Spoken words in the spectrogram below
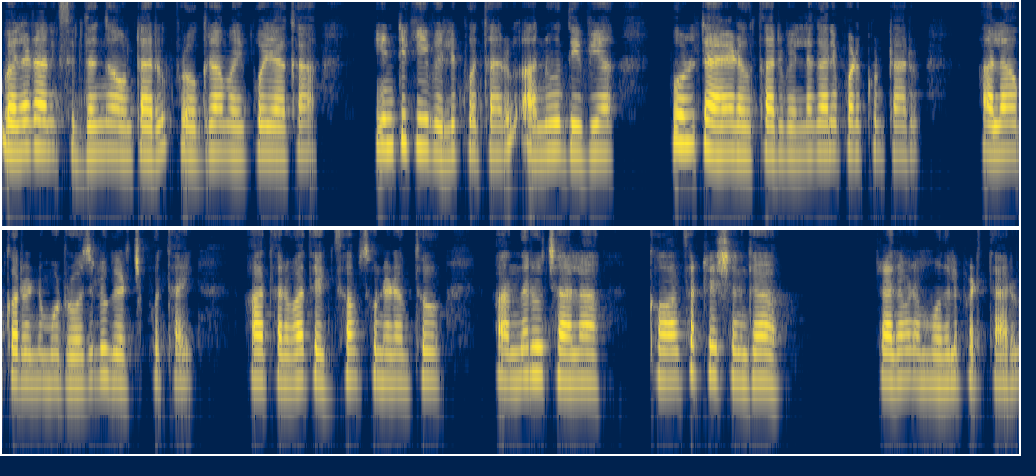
వెళ్ళడానికి సిద్ధంగా ఉంటారు. ప్రోగ్రామ్ అయిపోయాక ఇంటికి వెళ్ళిపోతారు. అను దివ్య ఫుల్ టైర్డ్ అవుతారు వెళ్ళగానే పడుకుంటారు. అలా ఒక రెండు మూడు రోజులు గడిచిపోతాయి. ఆ తర్వాత ఎగ్జామ్స్ ఉండడంతో అందరూ చాలా కాన్సన్ట్రేషన్గా చదవడం మొదలు పెడతారు.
